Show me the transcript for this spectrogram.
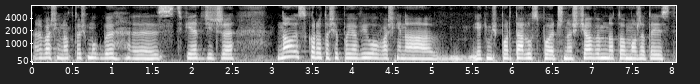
Ale właśnie, no, ktoś mógłby y, stwierdzić, że no, skoro to się pojawiło właśnie na jakimś portalu społecznościowym, no to może to jest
